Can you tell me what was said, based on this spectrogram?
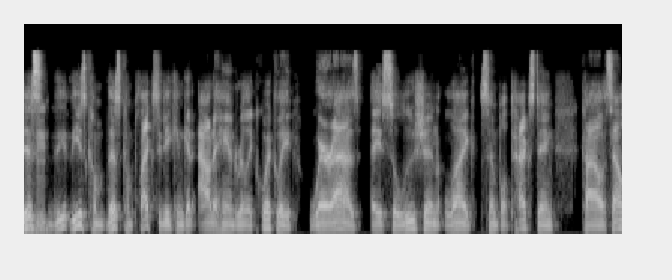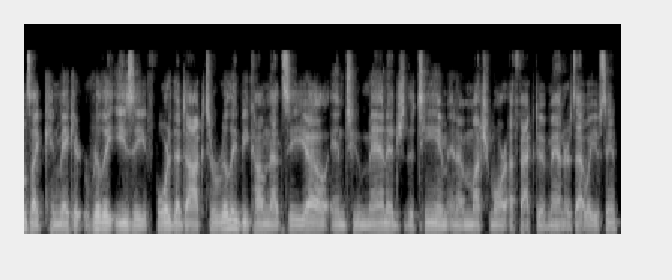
this mm-hmm. th- these com- this complexity can get out of hand really quickly. Whereas a solution like simple texting kyle it sounds like can make it really easy for the doc to really become that ceo and to manage the team in a much more effective manner. Is that what you've seen?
